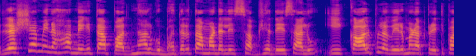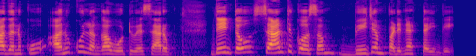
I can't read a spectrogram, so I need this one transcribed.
రష్యా మినహా మిగతా పద్నాలుగు భద్రతా మండలి సభ్య దేశాలు ఈ కాల్పుల విరమణ ప్రతిపాదనకు అనుకూలంగా ఓటు వేశారు. దీంతో శాంతి కోసం బీజం పడినట్టయింది.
